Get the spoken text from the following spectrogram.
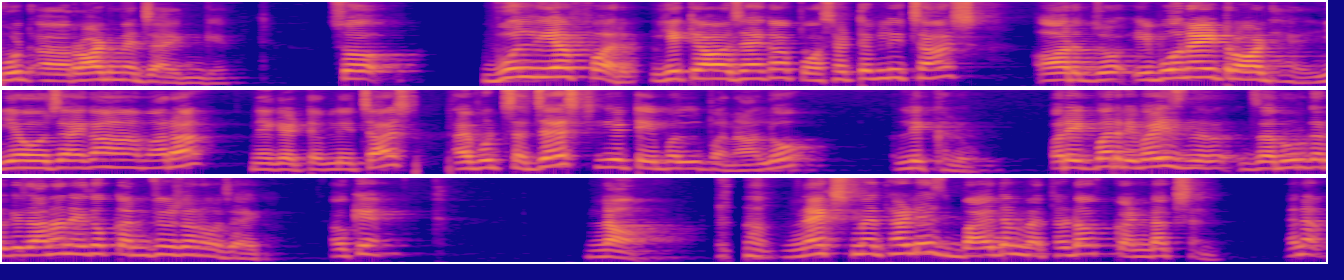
वुड रॉड में जाएँगे। सो so, वुल या फर ये क्या हो जाएगा? पॉजिटिवली चार्ज और जो इबोनाइट रॉड है ये हो जाएगा हमारा negatively charge I would suggest ये टेबल बना लो लिख लो और एक बार रिवाइज ज़रूर करके जाना नहीं तो कंफ्यूजन हो जाएगा okay now next method is by the method of conduction है ना?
